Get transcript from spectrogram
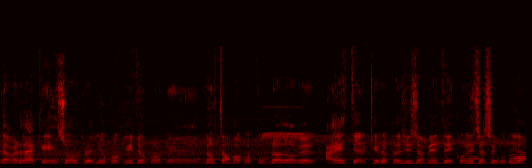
la verdad que sorprende un poquito porque no estamos acostumbrados a ver a este arquero precisamente con esa seguridad.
